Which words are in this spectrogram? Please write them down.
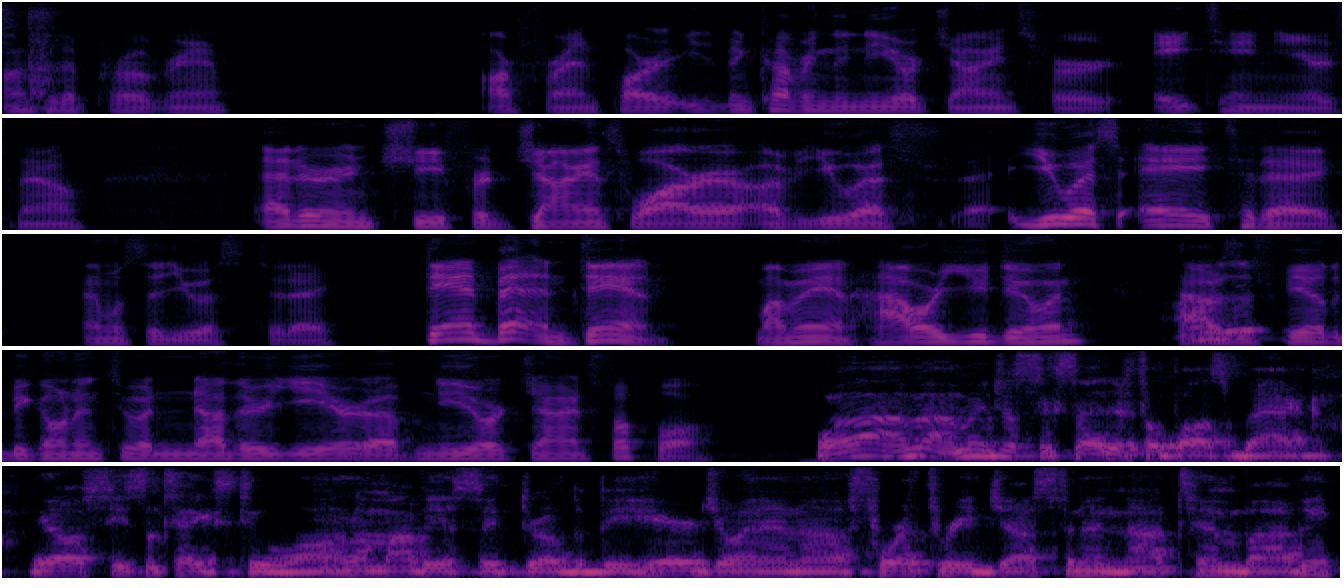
onto the program our friend. Part of, he's been covering the New York Giants for 18 years now. Editor in chief for Giants Wire of US USA Today. I almost said US Today. Dan Benton, Dan, my man, how are you doing? How does it feel to be going into another year of New York Giants football? Well, I'm, I'm just excited football's back. The offseason takes too long. I'm obviously thrilled to be here joining uh, 4 3 Justin and not Tim Bobby.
